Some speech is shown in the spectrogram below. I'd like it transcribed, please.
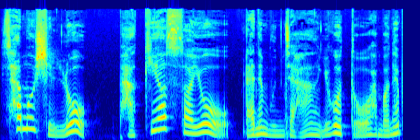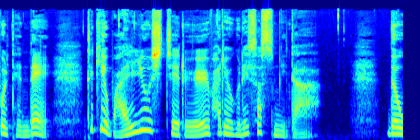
사무실로 바뀌었어요 라는 문장 이것도 한번 해볼 텐데 특히 완료 시제를 활용을 했었습니다. The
